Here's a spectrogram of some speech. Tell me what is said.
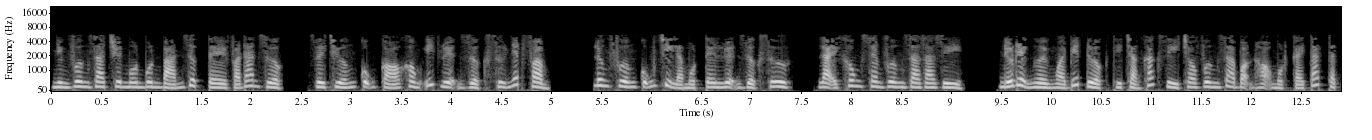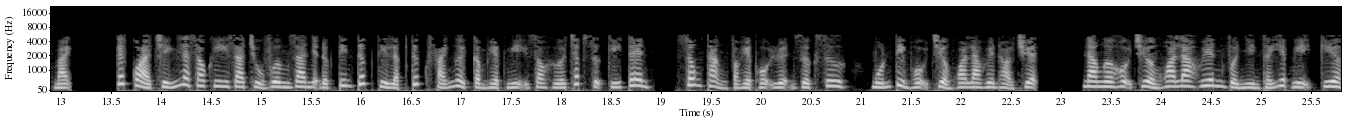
nhưng vương gia chuyên môn buôn bán dược tề và đan dược, dưới trướng cũng có không ít luyện dược sư nhất phẩm. Lương Phương cũng chỉ là một tên luyện dược sư, lại không xem vương gia ra gì, nếu để người ngoài biết được thì chẳng khác gì cho vương gia bọn họ một cái tát thật mạnh. Kết quả chính là sau khi gia chủ Vương gia nhận được tin tức thì lập tức phái người cầm hiệp nghị do hứa chấp sự ký tên, xông thẳng vào hiệp hội luyện dược sư, muốn tìm hội trưởng Hoa La Huyên hỏi chuyện. Nào ngờ hội trưởng Hoa La Huyên vừa nhìn thấy hiệp nghị kia,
